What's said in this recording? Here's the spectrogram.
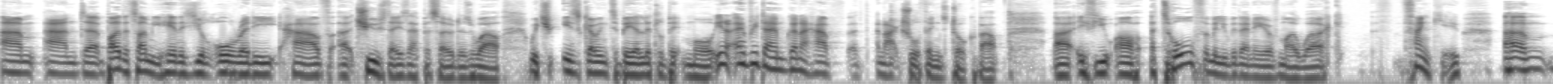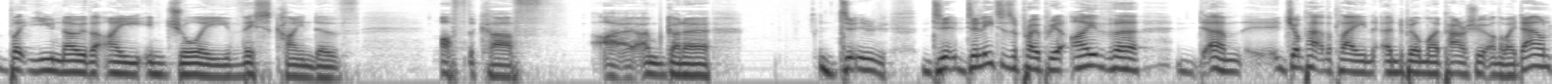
Um, and uh, by the time you hear this, you'll already have uh, Tuesday's episode as well, which is going to be a little bit more. You know, every day I'm going to have a, an actual thing to talk about. Uh, if you are at all familiar with any of my work, thank you. Um, but you know that I enjoy this kind of off the cuff. I, I'm gonna D- d- delete as appropriate. Either um, jump out of the plane and build my parachute on the way down,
